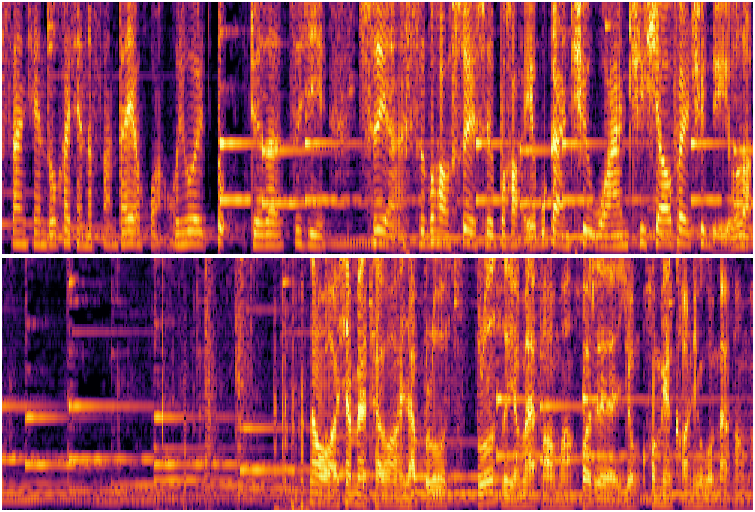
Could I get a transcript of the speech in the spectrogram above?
三千多块钱的房贷要还，我就会都觉得自己。吃也吃不好，睡也睡不好，也不敢去玩、去消费、去旅游了。那我下面采访一下 Blues，Blues 有买房吗？或者有后面考虑过买房吗？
